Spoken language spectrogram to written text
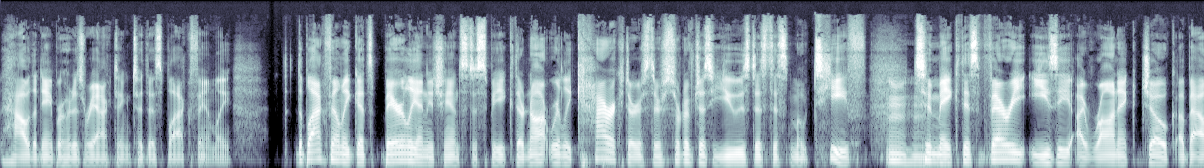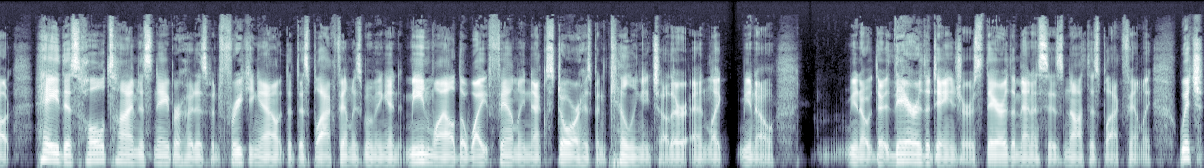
how the neighborhood is reacting to this black family the black family gets barely any chance to speak. They're not really characters. They're sort of just used as this motif mm-hmm. to make this very easy, ironic joke about, hey, this whole time this neighborhood has been freaking out that this black family's moving in. Meanwhile, the white family next door has been killing each other and like, you know, you know they're, they're the dangers. They're the menaces not this black family. Which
